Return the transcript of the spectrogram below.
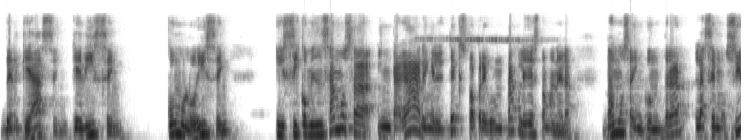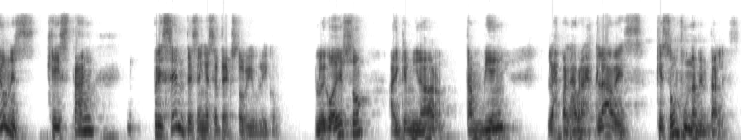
ver qué hacen, qué dicen, cómo lo dicen. Y si comenzamos a indagar en el texto, a preguntarle de esta manera, vamos a encontrar las emociones que están presentes en ese texto bíblico. Luego de eso, hay que mirar también las palabras claves que son fundamentales.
